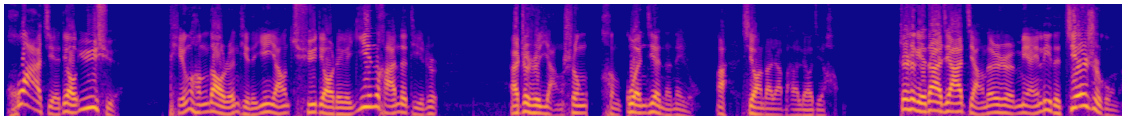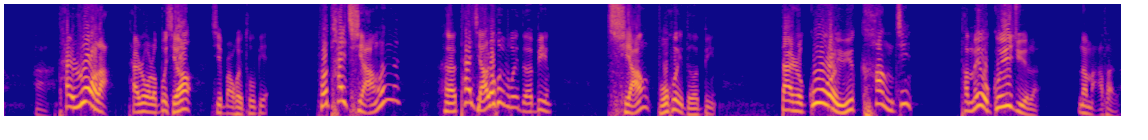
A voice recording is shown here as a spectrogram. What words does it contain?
化解掉淤血，平衡到人体的阴阳，去掉这个阴寒的体质，哎，这是养生很关键的内容啊！希望大家把它了解好。这是给大家讲的是免疫力的监视功能啊，太弱了，太弱了不行，细胞会突变。说太强了呢，太强了会不会得病？强不会得病。但是过于亢进，它没有规矩了，那麻烦了。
